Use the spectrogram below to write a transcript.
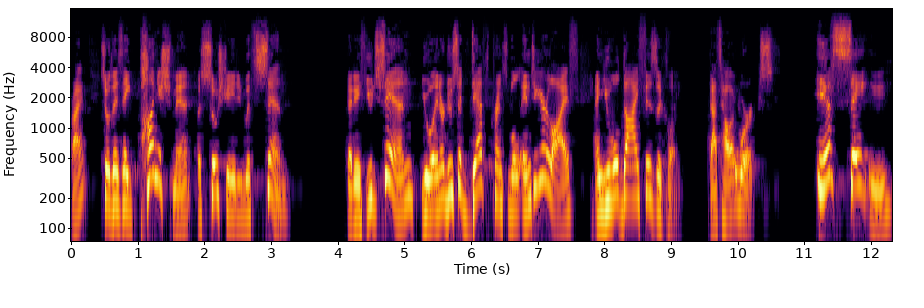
Right? So there's a punishment associated with sin. That if you sin, you will introduce a death principle into your life and you will die physically. That's how it works. If Satan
